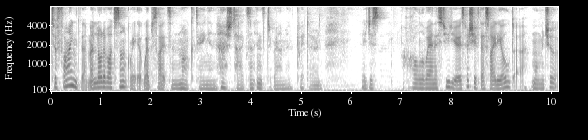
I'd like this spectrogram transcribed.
to find them. A lot of artists aren't great at websites and marketing and hashtags and Instagram and Twitter, and they just hole away in their studio, especially if they're slightly older, more mature.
